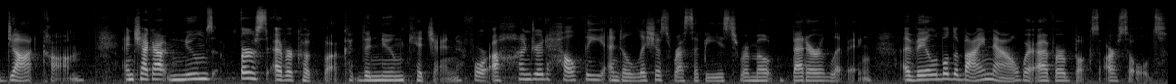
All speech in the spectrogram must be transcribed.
noom.com and check out Noom's first ever cookbook, The Noom Kitchen, for 100 healthy and delicious recipes to promote better living. Available to buy now wherever books are sold.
